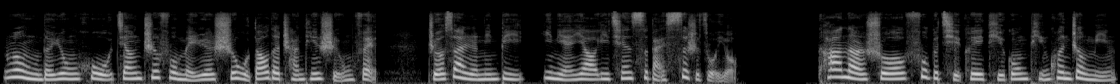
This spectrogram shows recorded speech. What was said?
r o m 的用户将支付每月十五刀的产品使用费，折算人民币一年要一千四百四十左右。Connor 说付不起可以提供贫困证明，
